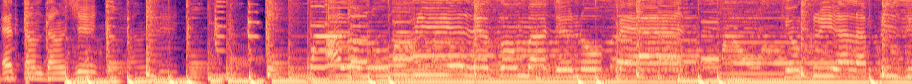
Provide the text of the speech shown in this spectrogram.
est en danger. Allons-nous oublier les combats de nos pères qui ont cru à la prise du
